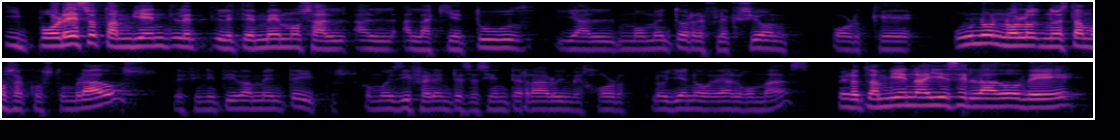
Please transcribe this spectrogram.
Y por eso también le, tememos al, a la quietud y al momento de reflexión, porque uno, no, no estamos acostumbrados, definitivamente, y pues como es diferente se siente raro y mejor lo lleno de algo más. Pero también hay ese lado de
